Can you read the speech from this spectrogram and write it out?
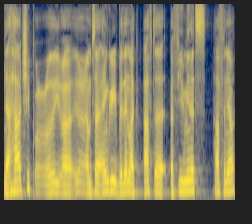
that hardship. oh, I'm so angry, but then like after a few minutes, half an hour,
